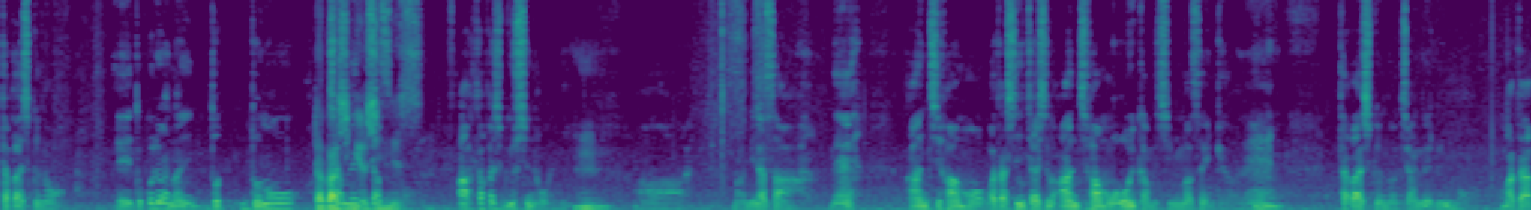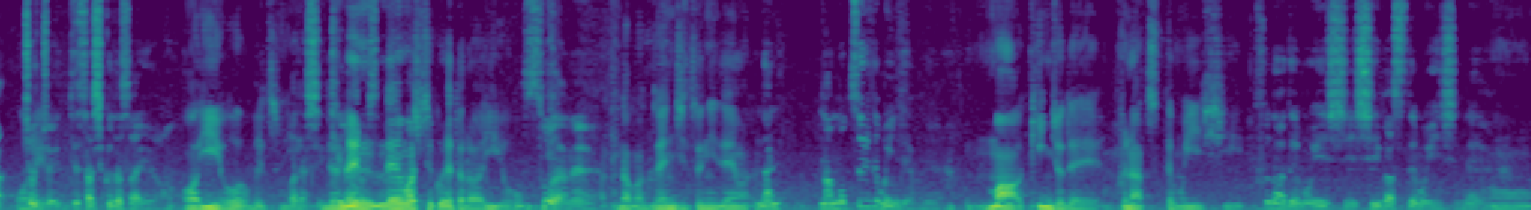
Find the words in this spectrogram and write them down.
高橋君の。えっ、とこれは何？どどの高橋チャンネル出義信です。のあ高橋義信の方に、うん。あーまあ皆さんねアンチファンも私に対してのアンチファンも多いかもしれませんけどね、高橋君のチャンネルにもまたちょいちょい出させてくださいよ。あいいよ別に。私で電電話してくれたらいいよ。そうだね。なんか前日に電話。何何の釣りでもいいんだよね。まあ近所で船釣ってもいいし、船でもいいしシーバスでもいいしね、うん。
